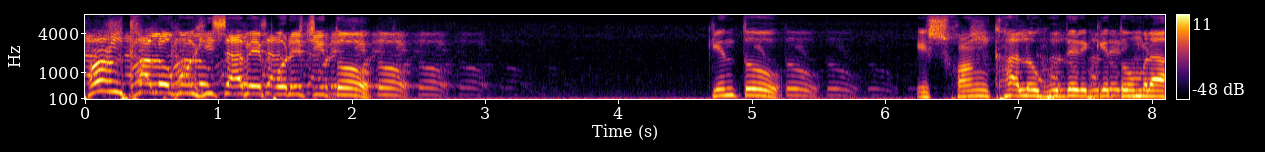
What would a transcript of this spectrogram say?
সংখ্যালঘু হিসাবে পরিচিত। কিন্তু এই সংখ্যালঘুদেরকে তোমরা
